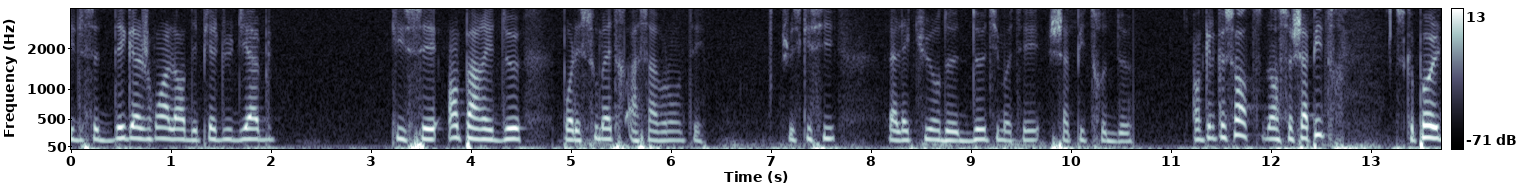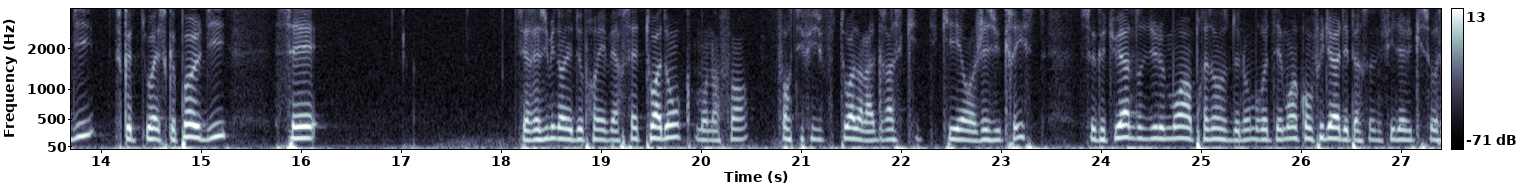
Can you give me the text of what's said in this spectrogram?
ils se dégageront alors des pièges du diable qui s'est emparé d'eux pour les soumettre à sa volonté. Jusqu'ici, la lecture de 2 Timothée chapitre 2 en quelque sorte, dans ce chapitre, ce que Paul dit, ce que, Paul dit, c'est, c'est résumé dans les deux premiers versets. Toi donc, mon enfant, fortifie-toi dans la grâce qui, est en Jésus-Christ. Ce que tu as entendu de moi en présence de nombreux témoins, confie à des personnes fidèles qui soient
